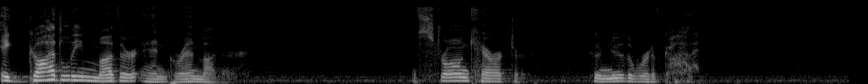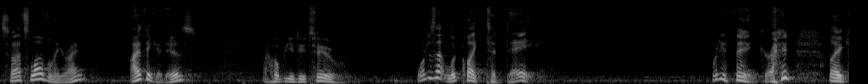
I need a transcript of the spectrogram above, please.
a godly mother and grandmother of strong character who knew the Word of God. So that's lovely, right? I think it is. I hope you do too. What does that look like today? What do you think, right? Like,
